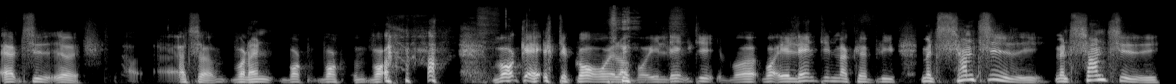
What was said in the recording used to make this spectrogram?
altid, øh, altså, hvordan, hvor, hvor, hvor, hvor galt det går, eller hvor elendigt, hvor, hvor elendigt man kan blive. Men samtidig, men samtidig,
